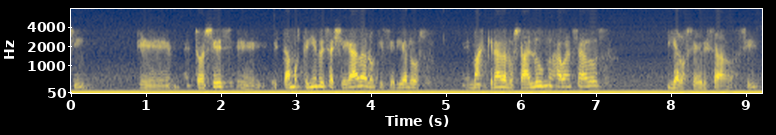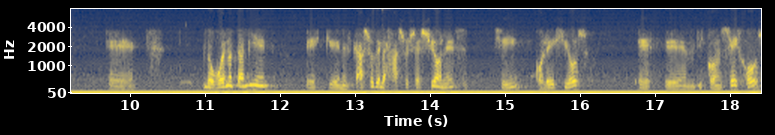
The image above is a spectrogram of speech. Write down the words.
¿sí? Eh, entonces, eh, estamos teniendo esa llegada a lo que serían los, eh, más que nada, los alumnos avanzados y a los egresados. ¿sí? lo bueno también es que en el caso de las asociaciones, ¿sí? colegios este, y consejos,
